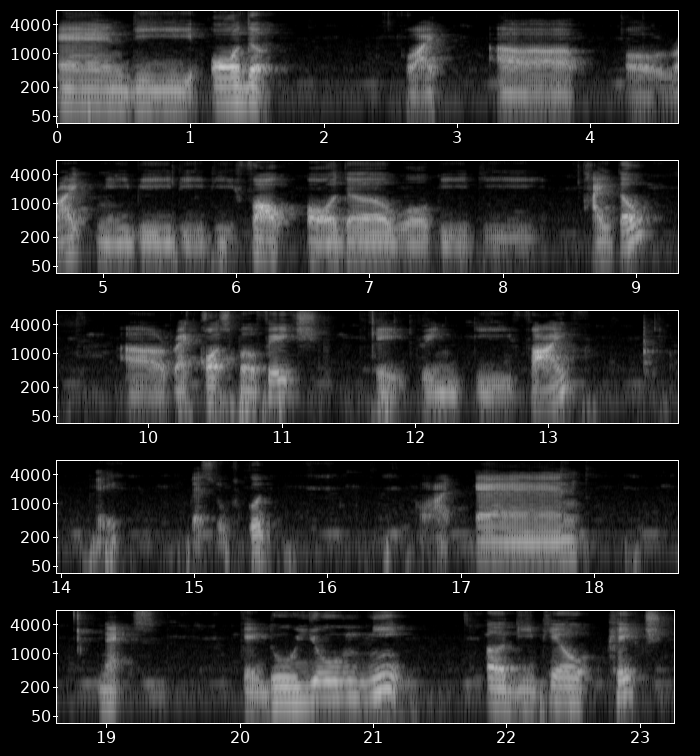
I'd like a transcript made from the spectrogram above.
and the order right uh all right maybe the default order will be the title. Uh records per page. Okay 25 okay that looks good. All right and next. Okay do you need a detailed page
